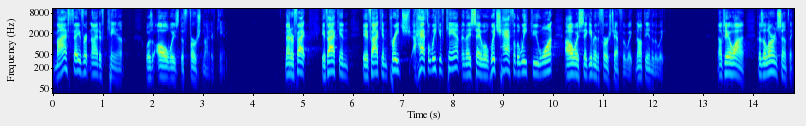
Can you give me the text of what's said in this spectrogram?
My favorite night of camp was always the first night of camp. Matter of fact, if I can if I can preach a half a week of camp and they say, Well, which half of the week do you want? I always say, Give me the first half of the week, not the end of the week. I'll tell you why. Because I learned something.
